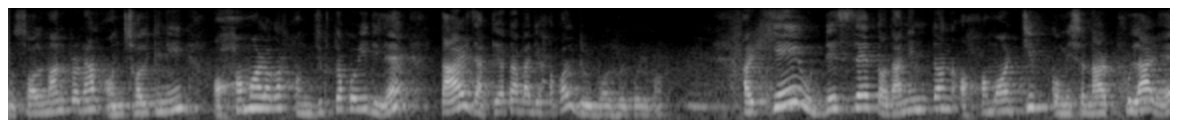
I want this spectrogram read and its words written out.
মুছলমান প্ৰধান অঞ্চলখিনি অসমৰ লগত সংযুক্ত কৰি দিলে তাৰ জাতীয়তাবাদীসকল দুৰ্বল হৈ পৰিব। আৰু সেই উদ্দেশ্যে তদানীন্তন অসমৰ চিফ কমিশ্যনাৰ ফুলাৰে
